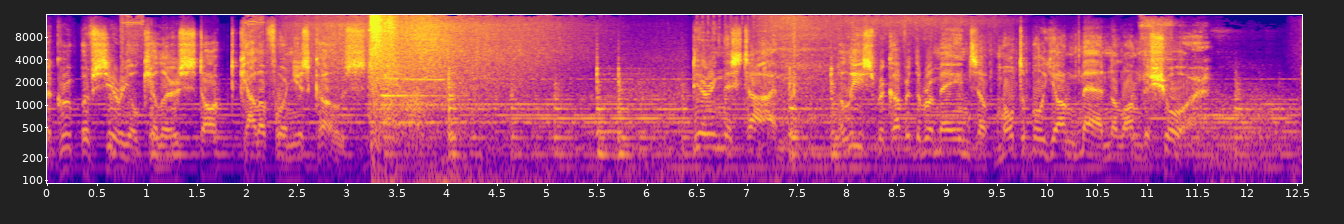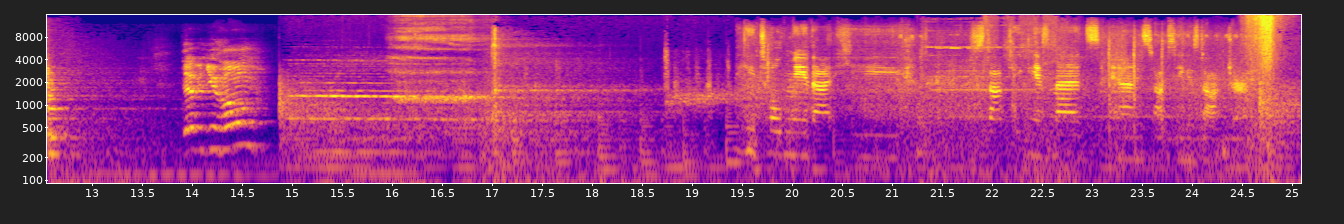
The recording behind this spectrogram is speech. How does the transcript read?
A group of serial killers stalked California's coast. During this time, police recovered the remains of multiple young men along the shore. Devin, you home? He told me that he stopped taking his meds and stopped seeing his doctor.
